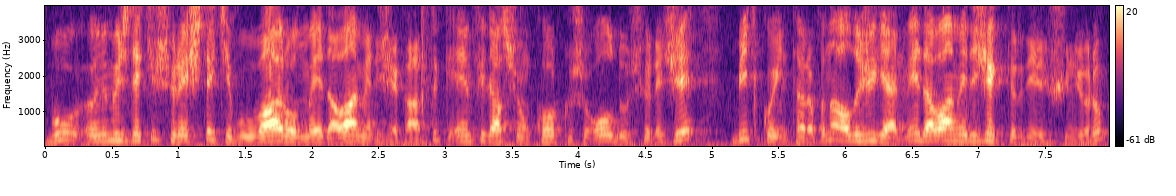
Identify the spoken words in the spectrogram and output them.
bu önümüzdeki süreçte ki bu var olmaya devam edecek artık. Enflasyon korkusu olduğu sürece Bitcoin tarafına alıcı gelmeye devam edecektir diye düşünüyorum.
